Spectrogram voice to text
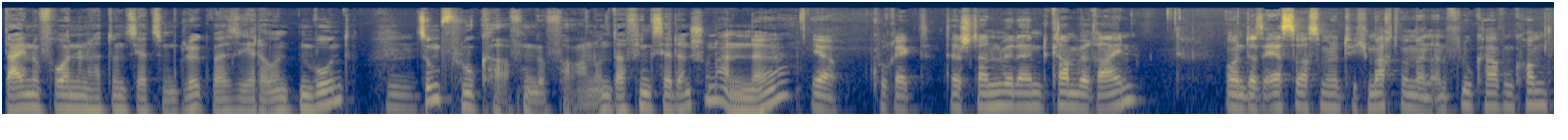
deine Freundin hat uns ja zum Glück, weil sie ja da unten wohnt, zum Flughafen gefahren. Und da fing es ja dann schon an, ne? Ja, korrekt. Da standen wir dann, kamen wir rein. Und das Erste, was man natürlich macht, wenn man an den Flughafen kommt,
